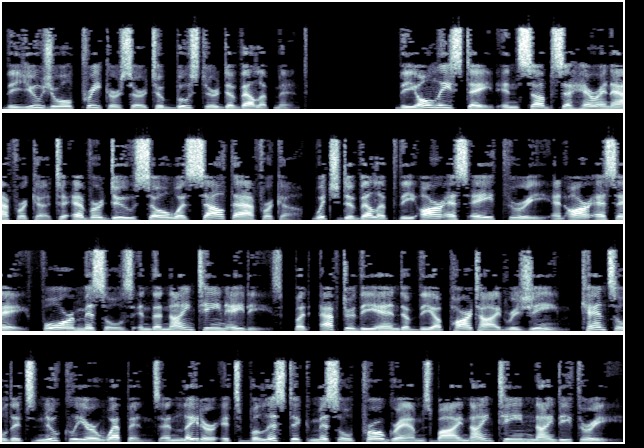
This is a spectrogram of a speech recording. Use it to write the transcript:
the usual precursor to booster development. The only state in sub-Saharan Africa to ever do so was South Africa, which developed the RSA-3 and RSA-4 missiles in the 1980s, but, after the end of the apartheid regime, cancelled its nuclear weapons and later its ballistic missile programs by 1993.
